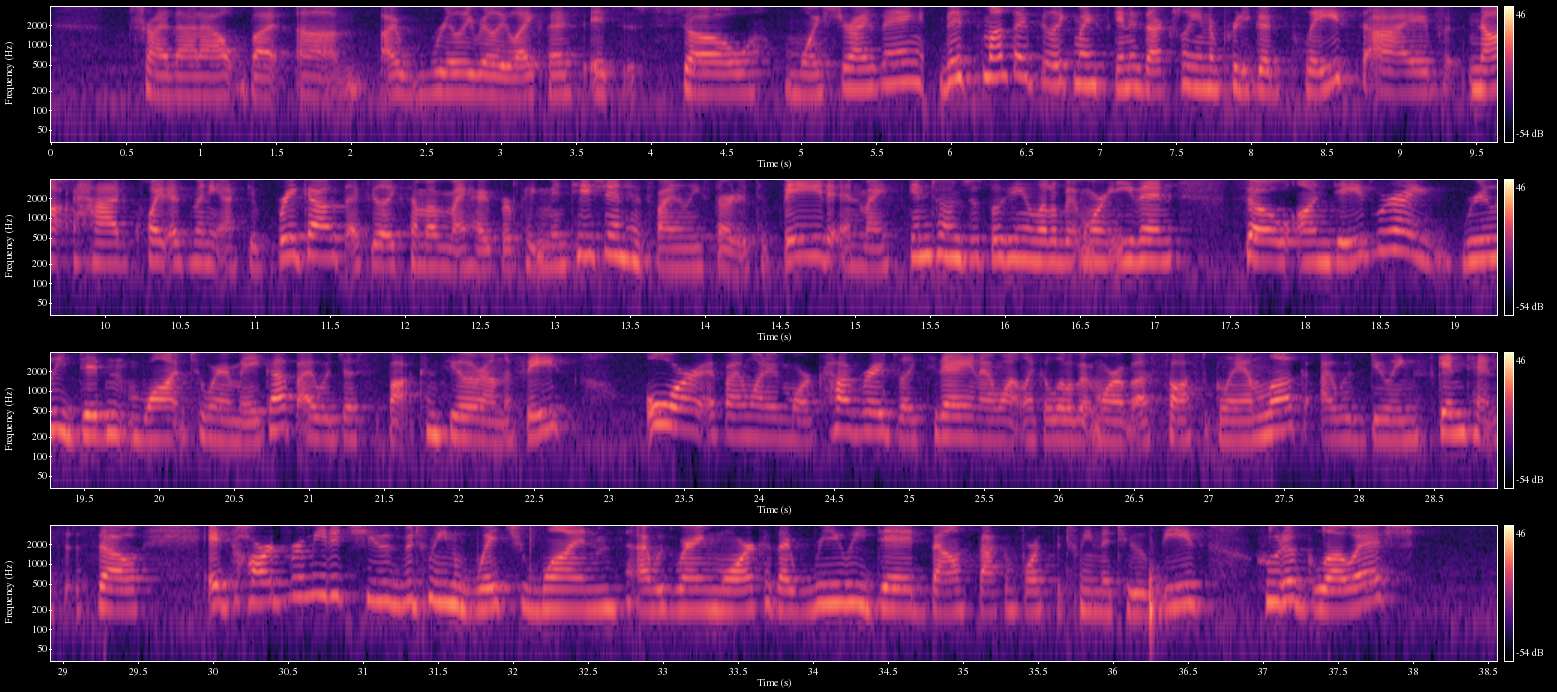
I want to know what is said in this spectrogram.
try that out but um, I really really like this. It's so moisturizing. This month I feel like my skin is actually in a pretty good place. I've not had quite as many active breakouts. I feel like some of my hyperpigmentation has finally started to fade and my skin tone's just looking a little bit more even. So on days where I really didn't want to wear makeup I would just spot concealer around the face or if I wanted more coverage like today and I want like a little bit more of a soft glam look, I was doing skin tints. So it's hard for me to choose between which one I was wearing more because I really did bounce back and forth between the two of these. Huda Glowish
